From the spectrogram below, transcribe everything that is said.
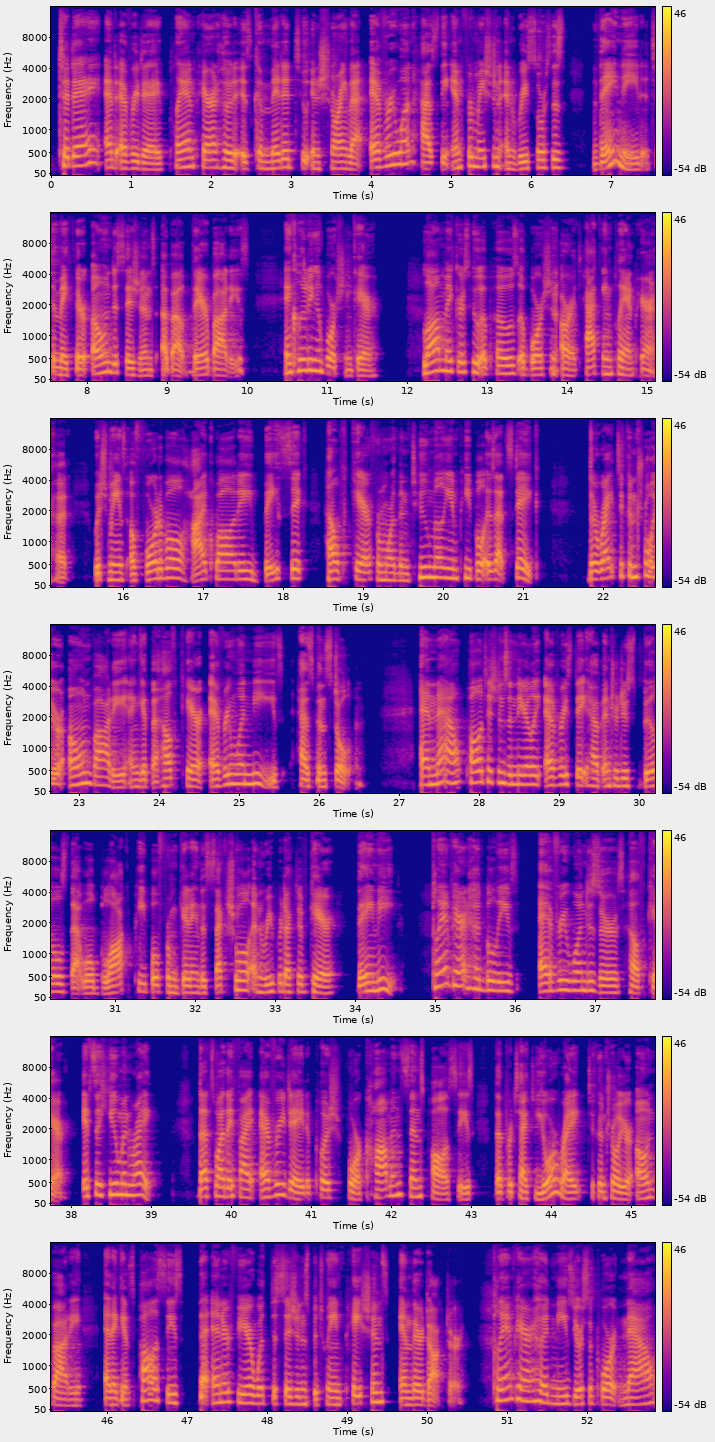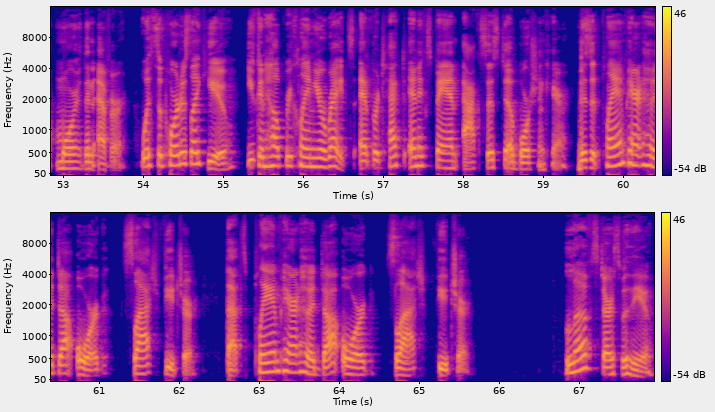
Today and every day, Planned Parenthood is committed to ensuring that everyone has the information and resources they need to make their own decisions about their bodies, including abortion care. Lawmakers who oppose abortion are attacking Planned Parenthood, which means affordable, high quality, basic health care for more than 2 million people is at stake. The right to control your own body and get the health care everyone needs has been stolen. And now, politicians in nearly every state have introduced bills that will block people from getting the sexual and reproductive care they need. Planned Parenthood believes everyone deserves health care. It's a human right. That's why they fight every day to push for common sense policies that protect your right to control your own body and against policies that interfere with decisions between patients and their doctor. Planned Parenthood needs your support now more than ever. With supporters like you, you can help reclaim your rights and protect and expand access to abortion care. Visit plannedparenthood.org slash future. That's plannedparenthood.org slash future. Love starts with you.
